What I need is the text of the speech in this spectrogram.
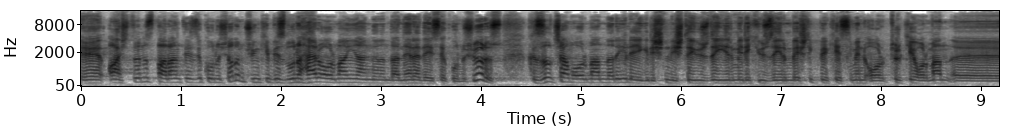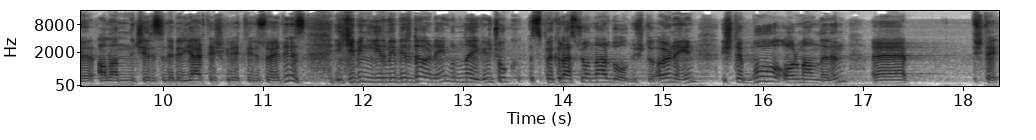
e, açtığınız parantezi konuşalım. Çünkü biz bunu her orman yangınında neredeyse konuşuyoruz. Kızılçam ormanları ile ilgili şimdi işte %20'lik %25'lik bir kesimin or, Türkiye orman e, alanının içerisinde bir yer teşkil ettiğini söylediniz. 2021'de örneğin bununla ilgili çok spekülasyonlar da olmuştu. Örneğin işte bu ormanların... E, işte e,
